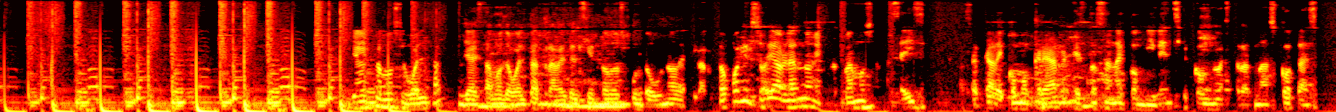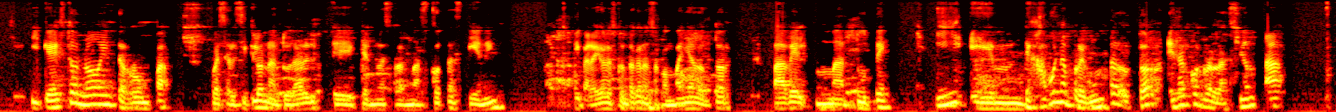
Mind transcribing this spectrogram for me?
Ya estamos de vuelta, ya estamos de vuelta a través del 102.1 de Libertópolis. Hoy hablando Nos vemos a las 6 acerca de cómo crear esta sana convivencia con nuestras mascotas y que esto no interrumpa pues el ciclo natural eh, que nuestras mascotas tienen. Y para ello les cuento que nos acompaña el doctor Pavel Matute y em, dejaba una pregunta, doctor, era con relación a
